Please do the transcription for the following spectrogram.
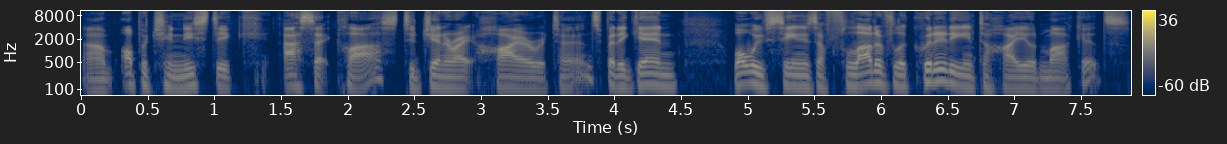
um, opportunistic asset class to generate higher returns. But again, what we've seen is a flood of liquidity into high yield markets.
